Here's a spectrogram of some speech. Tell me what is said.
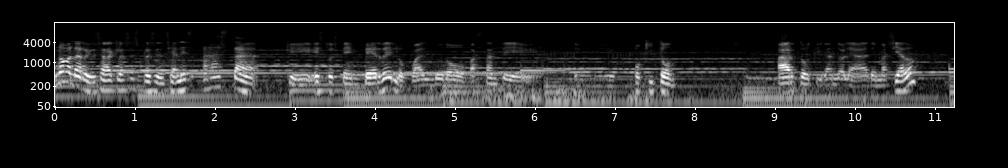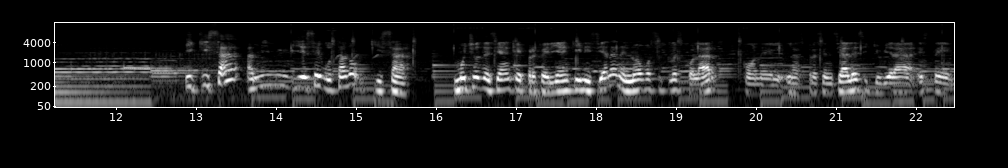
No van a regresar a clases presenciales hasta que esto esté en verde, lo cual dudo bastante eh, poquito harto tirándole a demasiado. Y quizá a mí me hubiese gustado, quizá. Muchos decían que preferían que iniciaran el nuevo ciclo escolar con las presenciales y que hubiera este,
